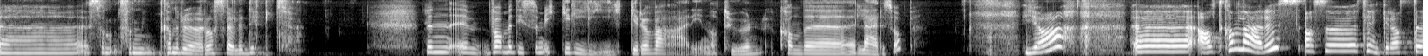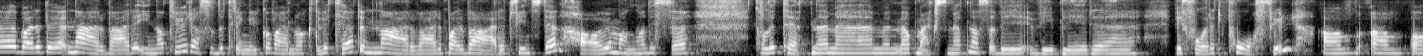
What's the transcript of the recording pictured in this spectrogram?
uh, som, som, kan røre oss veldig dypt. Men eh, hva med de som ikke liker å være i naturen? Kan det læres opp? Ja, Uh, alt kan læres. Altså, jeg tenker at uh, bare det nærværet i natur, altså det trenger ikke å være noe aktivitet, nærværet, bare være et fint sted, har jo mange av disse kvalitetene med, med, med oppmerksomheten. Altså vi, vi, blir uh, Vi får et påfyll av, av, å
